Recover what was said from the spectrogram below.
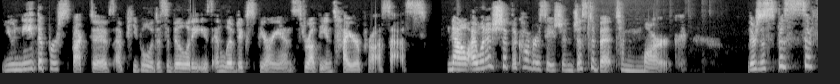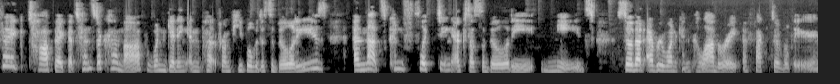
You need the perspectives of people with disabilities and lived experience throughout the entire process. Now, I want to shift the conversation just a bit to Mark there's a specific topic that tends to come up when getting input from people with disabilities, and that's conflicting accessibility needs so that everyone can collaborate effectively.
